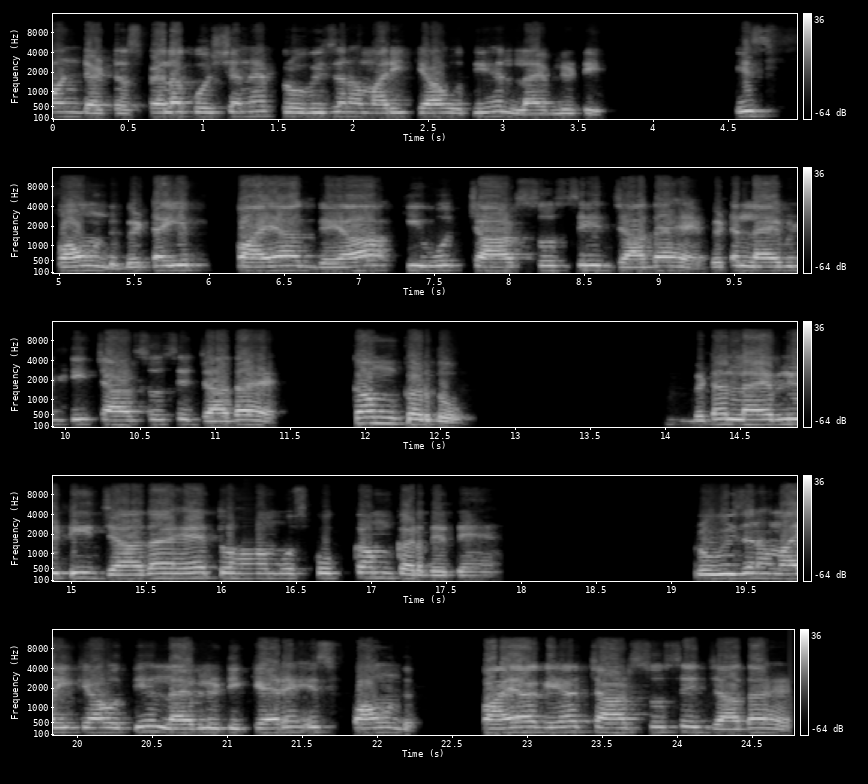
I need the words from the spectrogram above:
ऑन डेटस पहला क्वेश्चन है प्रोविज़न हमारी क्या होती है? लाइबिलिटी इज़ फाउंड बेटा, ये पाया गया कि वो 400 से ज़्यादा है। बेटा लाइबिलिटी 400 से ज़्यादा है। कम कर दो। बेटा लाइबिलिटी ज़्यादा है तो हम उसको कम कर देते हैं। प्रोविज़न हमारी क्या होती है? लाइबिलिटी कह रहे हैं इस फाउंड पाया गया 400 से ज़्यादा है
